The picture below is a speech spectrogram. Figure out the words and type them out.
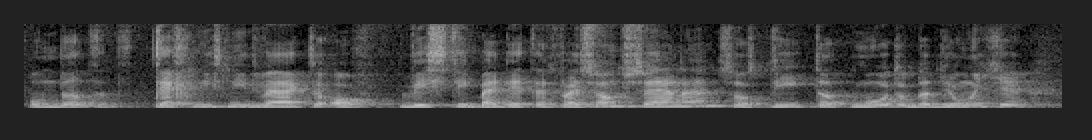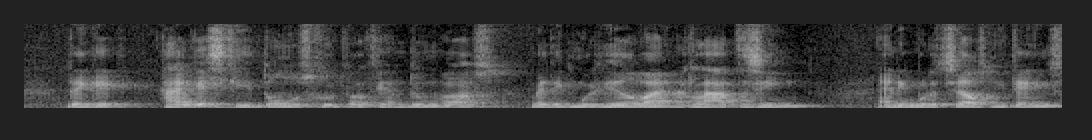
omdat het technisch niet werkte? Of wist hij bij dit en bij zo'n scène, zoals die, dat moord op dat jongetje, denk ik, hij wist hier donders goed wat hij aan het doen was. Met ik moet heel weinig laten zien. En ik moet het zelfs niet eens,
